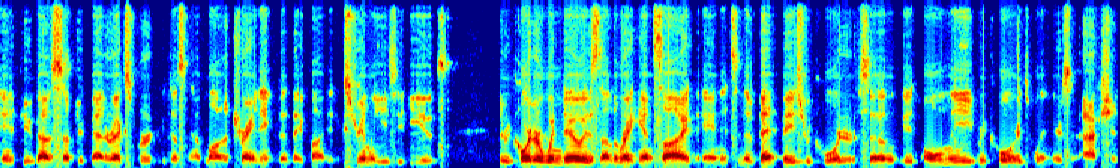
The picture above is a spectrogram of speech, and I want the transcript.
if you've got a subject matter expert who doesn't have a lot of training, then they find it extremely easy to use. The recorder window is on the right-hand side, and it's an event-based recorder, so it only records when there's an action.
